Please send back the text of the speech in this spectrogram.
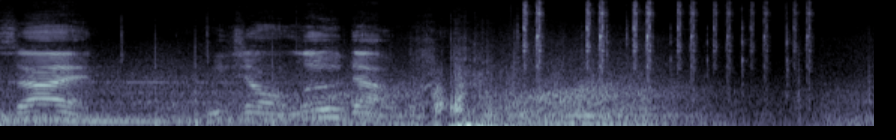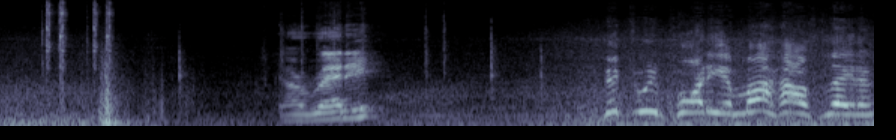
Son, we John Lou though. Y'all ready? Victory party at my house later.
